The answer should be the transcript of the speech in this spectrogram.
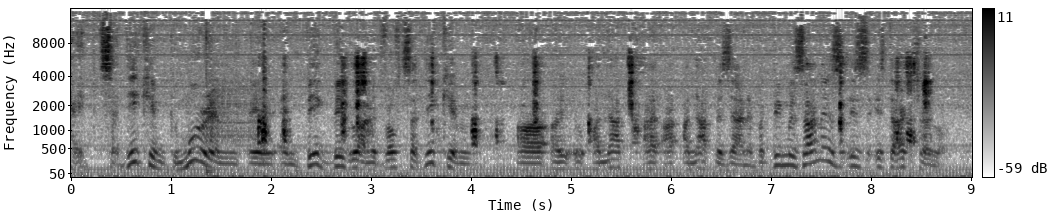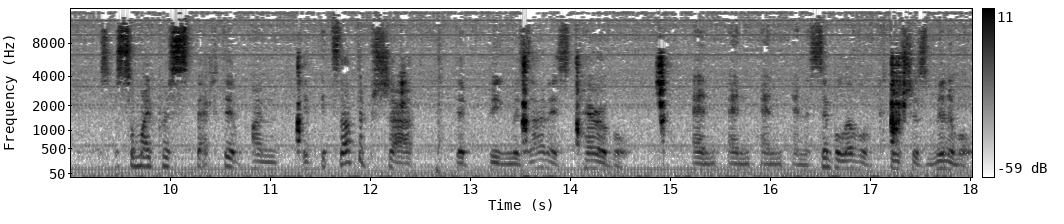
Tzaddikim, gemurim, and, and big, big lamed vov tzaddikim are, are, not are, are not mezana, but being mezana is is, is dark shalayla. So my perspective on it, it's not the pshat that being mezana is terrible, and and and and a simple level of kedusha is minimal.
